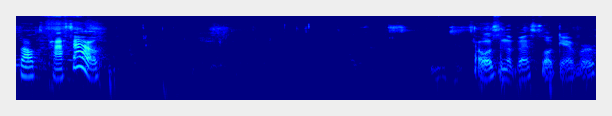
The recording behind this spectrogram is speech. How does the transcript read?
about to pass out. That wasn't the best luck ever.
